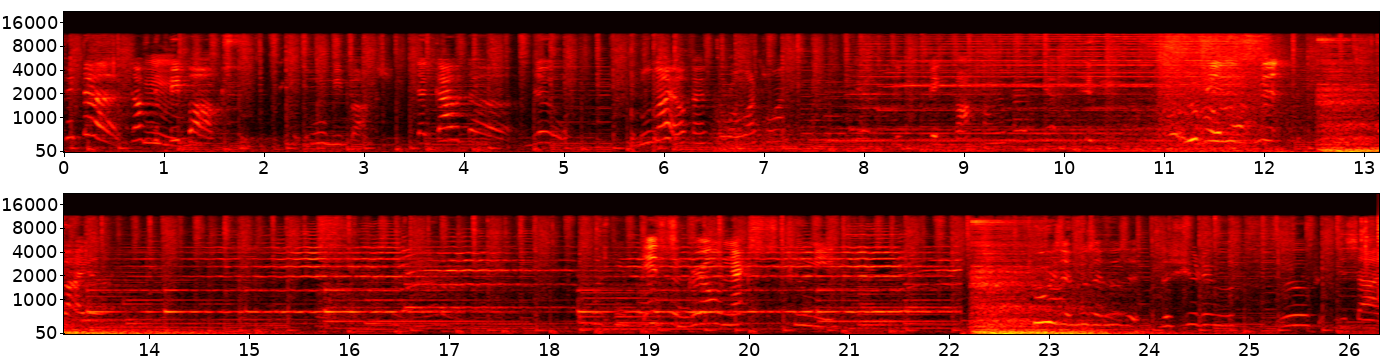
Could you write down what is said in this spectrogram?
Pick the guy with Hmm. the beatbox. Who beatbox? The guy with the blue. The blue guy? Okay. The Roblox one? The big box on the side? Fire. The shooting will, will decide.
